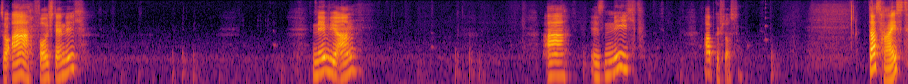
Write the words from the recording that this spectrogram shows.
so A vollständig. Nehmen wir an, A ist nicht abgeschlossen. Das heißt,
